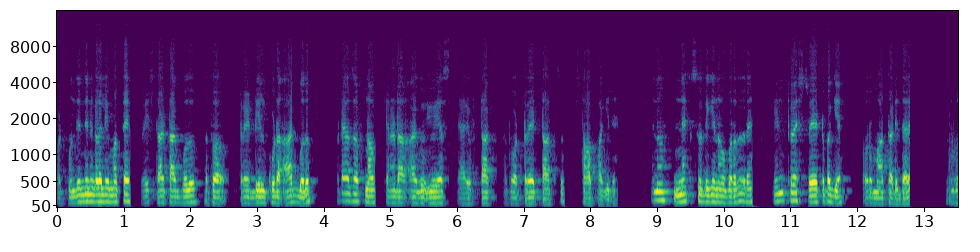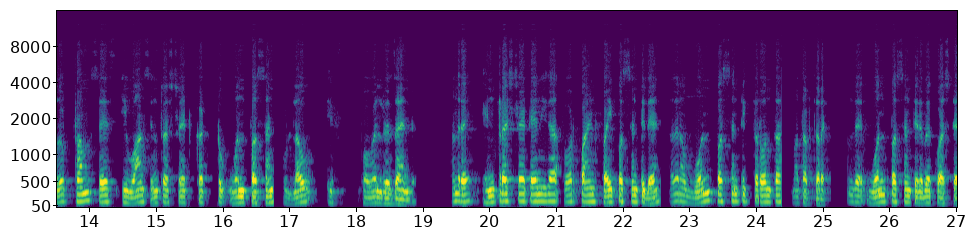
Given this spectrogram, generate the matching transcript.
ಬಟ್ ಮುಂದಿನ ದಿನಗಳಲ್ಲಿ ಮತ್ತೆ ರೀಸ್ಟಾರ್ಟ್ ಆಗ್ಬೋದು ಅಥವಾ ಟ್ರೇಡ್ ಡೀಲ್ ಕೂಡ ಆಗ್ಬೋದು. ಬಟ್ ಆಸ್ ಆಫ್ ನಾವು ಕೆನಡಾ ಹಾಗೂ ಯು ಎಸ್ ಟ್ಯಾರಿಫ್ ಟಾಕ್ ಅಥವಾ ಟ್ರೇಡ್ ಟಾಕ್ಸ್ ಸ್ಟಾಪ್ ಆಗಿದೆ. ಇನ್ನು ನೆಕ್ಸ್ಟ್ ಸುದ್ದಿಗೆ ನಾವು ಬರೋದಾದ್ರೆ ಇಂಟ್ರೆಸ್ಟ್ ರೇಟ್ ಬಗ್ಗೆ ಅವರು ಮಾತಾಡಿದ್ದಾರೆ. ನೋಡಬಹುದು ಟ್ರಂಪ್ ಸೇಸ್ ಈ wants interest rate cut to one percent would love if Powell resigned ಅಂದ್ರೆ ಇಂಟ್ರೆಸ್ಟ್ ರೇಟ್ ಏನೀಗ ಫೋರ್ ಪಾಯಿಂಟ್ ಫೈವ್ ಪರ್ಸೆಂಟ್ ಇದೆ, ಅದನ್ನ ಒನ್ ಪರ್ಸೆಂಟ್ ತರುವಂತ ಮಾತಾಡ್ತಾರೆ. ಅಂದ್ರೆ ಒನ್ ಪರ್ಸೆಂಟ್ ಇರಬೇಕು ಅಷ್ಟೇ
